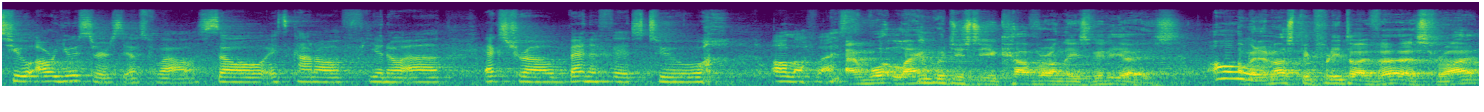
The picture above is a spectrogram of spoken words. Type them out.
to our users as well. So it's kind of, you know, a extra benefit to all of us. And what languages do you cover on these videos? Oh. I mean, it must be pretty diverse, right?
